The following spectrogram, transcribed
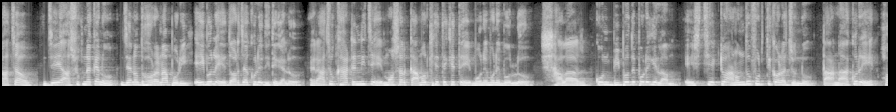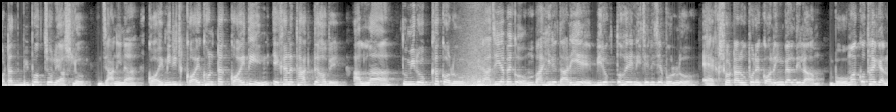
বাঁচাও। যে আসুক না কেন, যেন ধরা না পড়ি। এই বলে দরজা খুলে দিতে গেল। রাজু খাটের নিচে মশার কামড় খেতে খেতে মনে মনে বলল, শালার, কোন বিপদে পড়ে গেলাম। এসছি একটু আনন্দ ফুর্তি করার জন্য। তা না করে হঠাৎ বিপদ চলে আসলো। জানি না, কয় মিনিট, কয় ঘণ্টা, কয় দিন এখানে থাকতে হবে। আল্লাহ, তুমি রক্ষা করো। রাজিয়া বেগম বাহিরে দাঁড়িয়ে বিরক্ত হয়ে নিজে নিজে বলল, একশোটার উপরে কলিং বেল দিলাম। বৌমা কোথায় গেল,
